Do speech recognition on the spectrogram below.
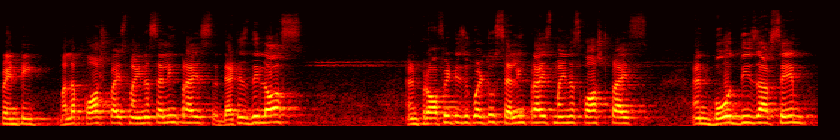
20, matlab cost price minus selling price, that is the loss, and profit is equal to selling price minus cost price, and both these are same.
